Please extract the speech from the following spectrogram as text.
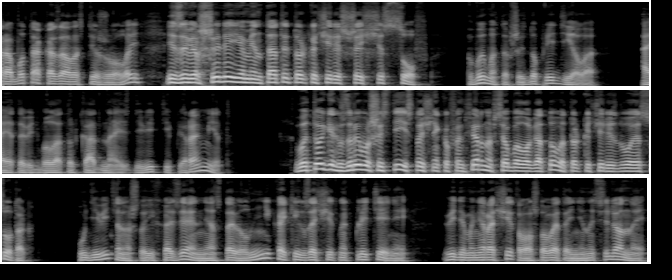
работа оказалась тяжелой, и завершили ее ментаты только через шесть часов, вымотавшись до предела. А это ведь была только одна из девяти пирамид. В итоге к взрыву шести источников инферно все было готово только через двое суток. Удивительно, что их хозяин не оставил никаких защитных плетений. Видимо, не рассчитывал, что в этой ненаселенной,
